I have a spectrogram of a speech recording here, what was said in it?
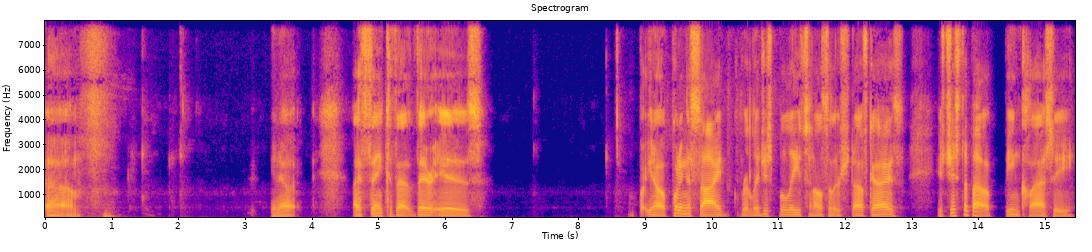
Um, you know, I think that there is, but you know, putting aside religious beliefs and all this other stuff, guys, it's just about being classy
